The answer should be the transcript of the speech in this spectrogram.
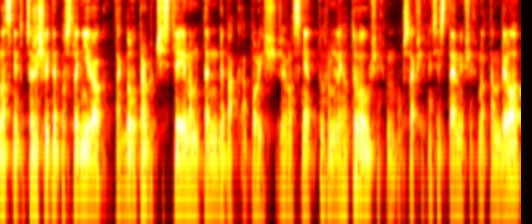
vlastně to, co řešili ten poslední rok, tak byl opravdu čistě jenom ten debug a polish, že vlastně tu hru měli hotovou, všechny obsah, všechny systémy, všechno tam bylo,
